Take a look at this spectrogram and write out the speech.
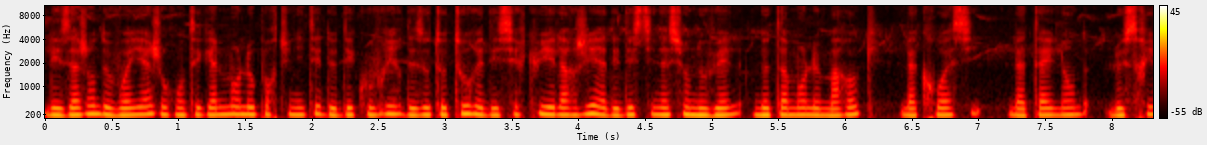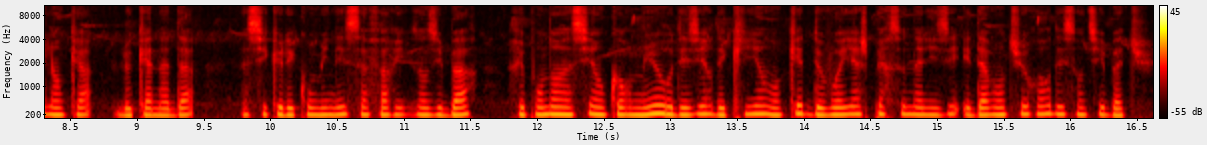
Les agents de voyage auront également l'opportunité de découvrir des autotours et des circuits élargis à des destinations nouvelles, notamment le Maroc, la Croatie, la Thaïlande, le Sri Lanka, le Canada, ainsi que les combinés Safari Zanzibar, répondant ainsi encore mieux aux désirs des clients en quête de voyages personnalisés et d'aventures hors des sentiers battus.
